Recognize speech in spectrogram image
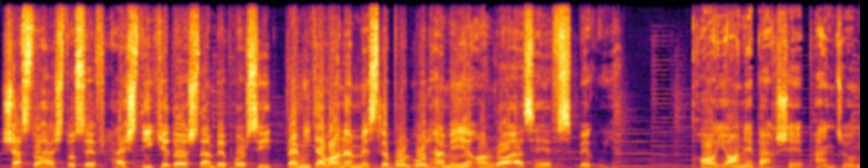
6808 که داشتم بپرسید و می توانم مثل بلبل همه آن را از حفظ بگویم. پایان بخش پنجم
